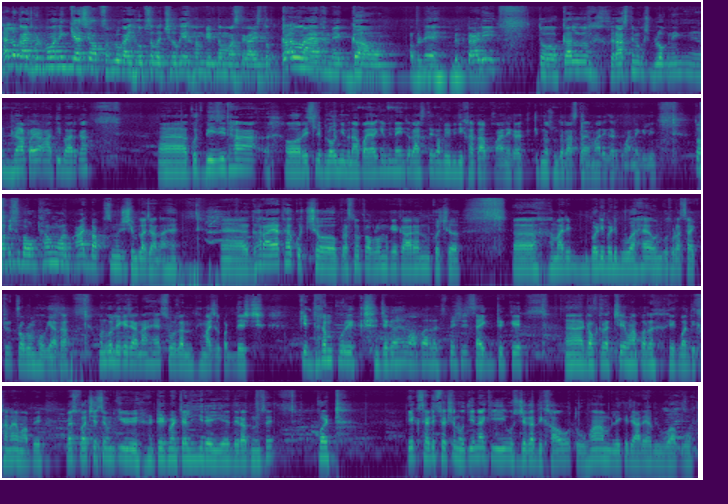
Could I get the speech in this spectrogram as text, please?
Hello guys good morning कैसे हो आप सब लोग? आई होप सब अच्छे हो गए हम भी एकदम मस्त गाइस तो कल आया था मैं गाँव अपने बिकटाड़ी तो कल रास्ते में कुछ ब्लॉग नहीं बना पाया आती बार का। आ, कुछ बिज़ी था और इसलिए ब्लॉग नहीं बना पाया क्योंकि नहीं तो रास्ते का वे भी दिखा था आपको आने का कितना सुंदर रास्ता है हमारे घर को आने के लिए। तो अभी सुबह उठा हूँ और आज वापस मुझे शिमला जाना है। घर आया था कुछ पर्सनल प्रॉब्लम के कारण कुछ आ, हमारी बड़ी बड़ी बुआ है उनको थोड़ा साइक्ट्रिक प्रॉब्लम हो गया था। उनको लेके जाना है सोलन हिमाचल प्रदेश के धर्मपुर एक जगह है वहाँ पर स्पेशली साइक्ट्रिक के डॉक्टर अच्छे वहाँ पर एक बार दिखाना है वहाँ पे। वैसे तो अच्छे से उनकी ट्रीटमेंट चल ही रही है देहरादून से। बट एक सेटिस्फेक्शन होती है ना कि उस जगह दिखाओ तो वहाँ हम लेके जा रहे हैं अभी बुआ को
